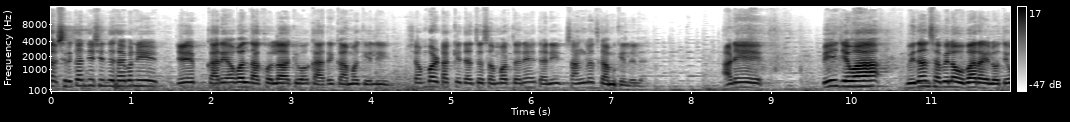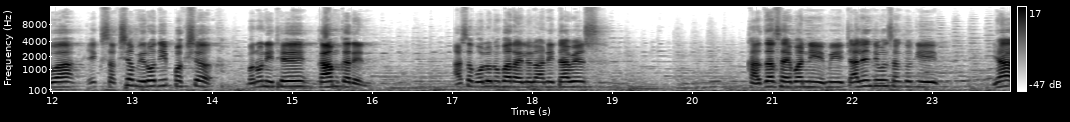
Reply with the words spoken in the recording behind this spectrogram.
श्रीकांतजी शिंदे साहेबांनी जे कार्य अहवाल दाखवला किंवा कार्य कामं केली शंभर टक्के त्यांचं समर्थन आहे त्यांनी चांगलंच काम केलेलं आहे. आणि मी जेव्हा विधानसभेला उभा राहिलो तेव्हा एक सक्षम विरोधी पक्ष म्हणून इथे काम करेन असं बोलून उभा राहिलेलो. आणि त्यावेळेस खासदार साहेबांनी मी चॅलेंज देऊन सांगतो की ह्या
